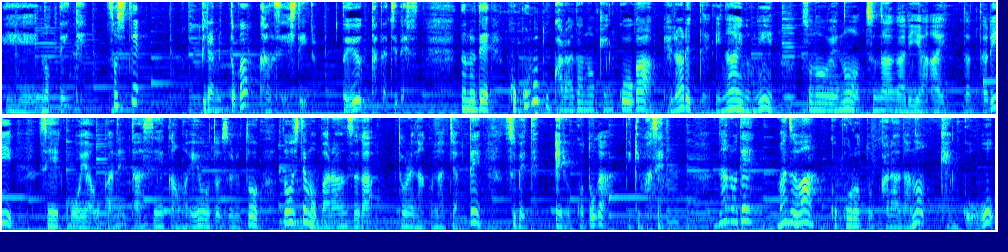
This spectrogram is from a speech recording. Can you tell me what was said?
えー、載っていてそしてピラミッドが完成しているという形です。なので心と体の健康が得られていないのにその上のつながりや愛だったり成功やお金達成感を得ようとするとどうしてもバランスが取れなくなっちゃって全て得ることができません。なのでまずは心と体の健康を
